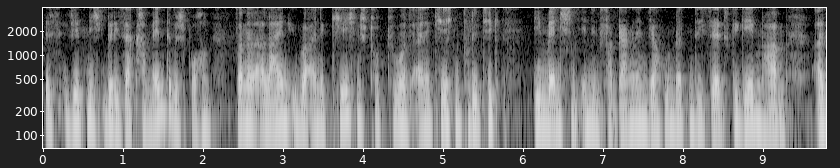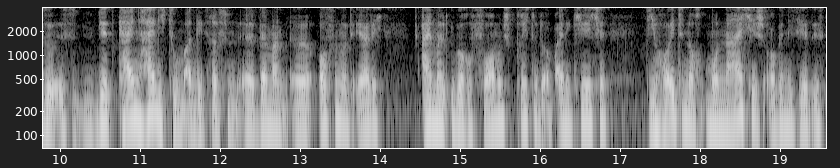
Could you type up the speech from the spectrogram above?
es wird nicht über die Sakramente gesprochen, sondern allein über eine Kirchenstruktur und eine Kirchenpolitik, die Menschen in den vergangenen Jahrhunderten sich selbst gegeben haben. Also es wird kein Heiligtum angegriffen, wenn man offen und ehrlich einmal über Reformen spricht und ob eine Kirche, die heute noch monarchisch organisiert ist,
